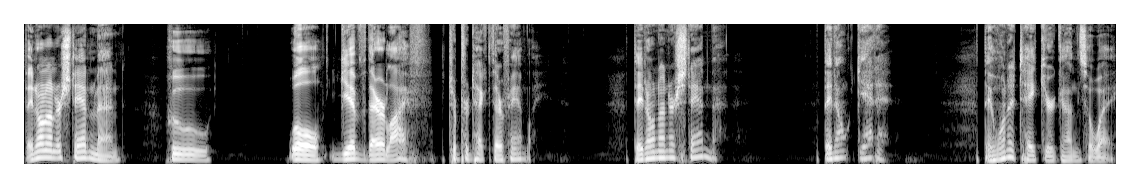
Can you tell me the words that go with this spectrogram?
They don't understand men who will give their life to protect their family. They don't understand that. They don't get it. They want to take your guns away.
